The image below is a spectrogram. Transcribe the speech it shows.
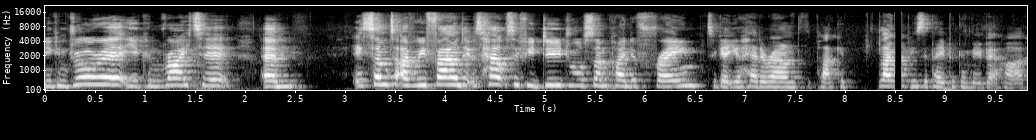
you can draw it, you can write it. Um, it's sometimes we found it helps if you do draw some kind of frame to get your head around the plaque. Blank piece of paper can be a bit hard.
